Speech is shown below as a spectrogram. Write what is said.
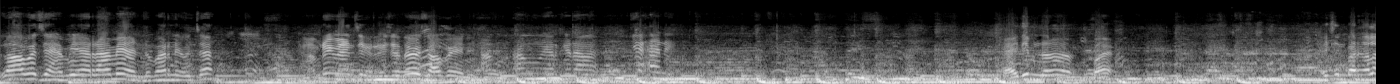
ल अब चाहिँ हामी यहाँ रामै हान्नुपर्ने हुन्छ। हाम्रै मान्छेहरू रहेछ त हौ सबै नि के खाने खाइदिउँ न भयो एकछिन पर्ख ल।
